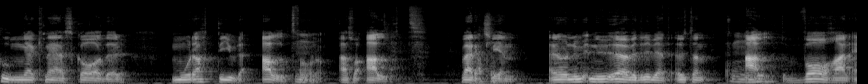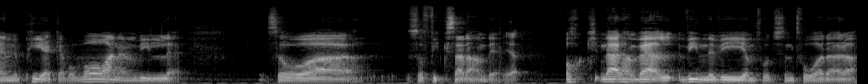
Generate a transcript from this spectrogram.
tunga knäskador. Moratti gjorde allt för Mm. honom. Alltså allt. Verkligen. Alltså- nu, nu överdriver jag inte, utan Mm. allt. Vad han än pekade på, vad han än ville. Så, eh, så fixade han det. Ja. Och när han väl vinner VM 2002 där eh,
